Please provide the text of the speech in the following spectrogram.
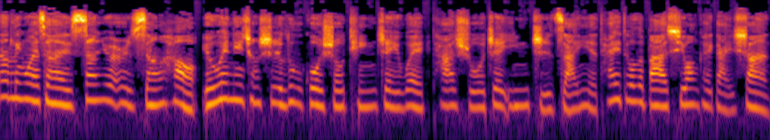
那另外，在三月二十三号，有一位昵称是路过收听这一位，他说这音质杂音也太多了吧，希望可以改善，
